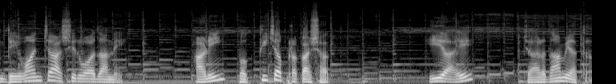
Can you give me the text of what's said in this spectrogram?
देवांच्या आशीर्वादाने आणि भक्तीच्या प्रकाशात ही आहे चारधाम यात्रा.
